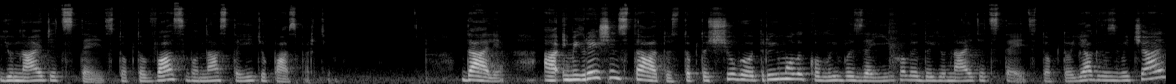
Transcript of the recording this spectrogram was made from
United States, тобто у вас вона стоїть у паспорті. Далі, immigration status, тобто що ви отримали, коли ви заїхали до United States. Тобто, як зазвичай,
